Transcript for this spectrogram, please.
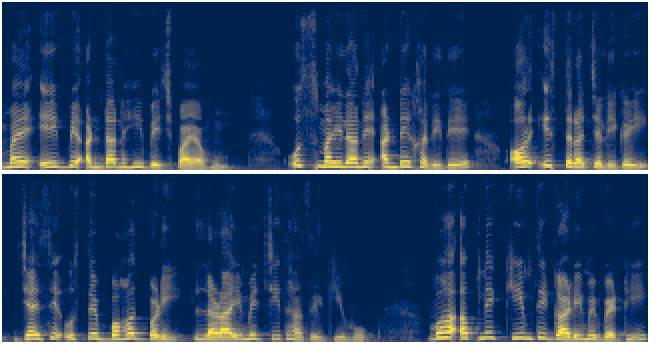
मैं एक भी अंडा नहीं बेच पाया हूँ। उस महिला ने अंडे खरीदे और इस तरह चली गई, जैसे उसने बहुत बड़ी लड़ाई में जीत हासिल की हो। वह अपनी कीमती गाड़ी में बैठी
